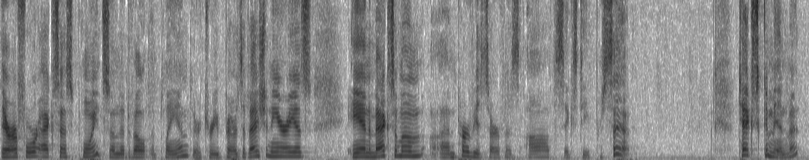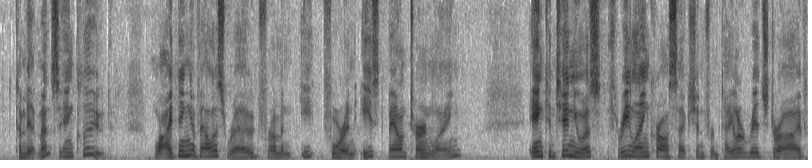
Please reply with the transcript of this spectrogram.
There are four access points on the development plan. There are tree preservation areas and a maximum impervious surface of 60%. Text commitment, commitments include widening of Ellis Road from an e- for an eastbound turn lane and continuous three-lane cross-section from Taylor Ridge Drive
